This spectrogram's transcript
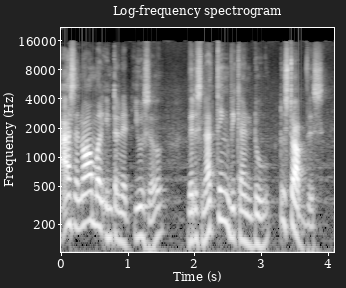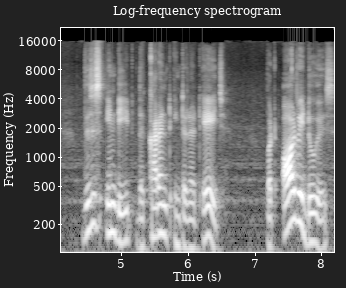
As a normal internet user, there is nothing we can do to stop this. This is indeed the current internet age. But all we do is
